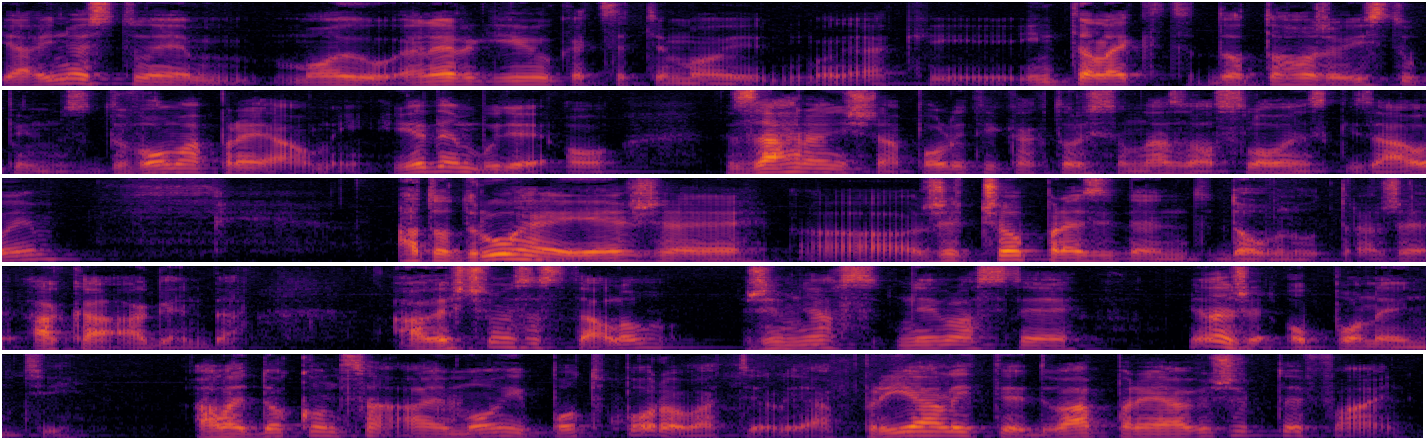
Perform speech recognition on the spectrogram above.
ja investujem moju energiu, keď chcete môj, môj nejaký intelekt, do toho, že vystúpim s dvoma prejavmi. Jeden bude o zahraničná politika, ktorý som nazval slovenský záujem. A to druhé je, že, že čo prezident dovnútra, že aká agenda. A vieš, čo mi sa stalo? Že mňa, mne vlastne, nielenže oponenti, ale dokonca aj moji podporovatelia prijali tie dva prejavy, že to je fajn.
